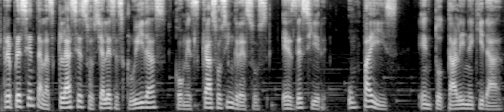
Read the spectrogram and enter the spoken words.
representan las clases sociales excluidas con escasos ingresos, es decir, un país en total inequidad.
